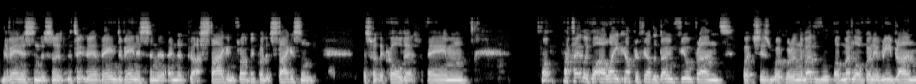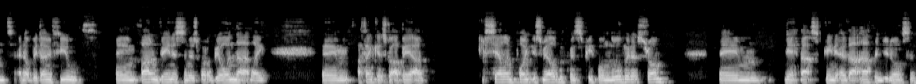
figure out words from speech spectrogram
the venison, so they took the, the end of venison and they put a stag in front. They called it Stagison. That's what they called it. Um, not particularly what I like. I prefer the Downfield brand, which is what we're in the middle of middle of going to rebrand, and it'll be Downfield. Um, farm venison is what will be on that. Like, um, I think it's got a better selling point as well because people know where it's from. um, yeah, that's kind of how that happened, you know. So,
